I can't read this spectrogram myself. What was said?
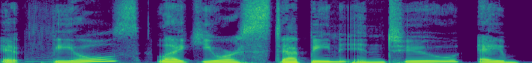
It feels like you are stepping into a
